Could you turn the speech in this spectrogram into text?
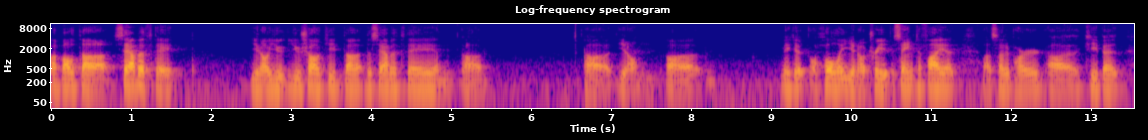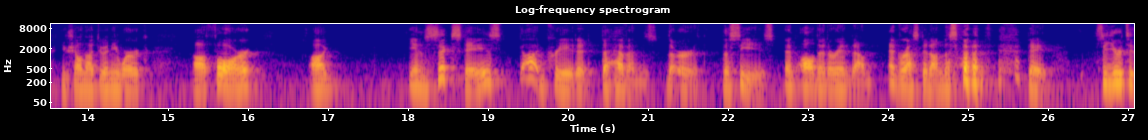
about the Sabbath day, you know, you, you shall keep the, the Sabbath day and, uh, uh, you know, uh, make it holy, you know, treat, sanctify it, uh, set it apart, uh, keep it. You shall not do any work. Uh, for in six days God created the heavens, the earth, the seas, and all that are in them, and rested on the seventh day. So you're to,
